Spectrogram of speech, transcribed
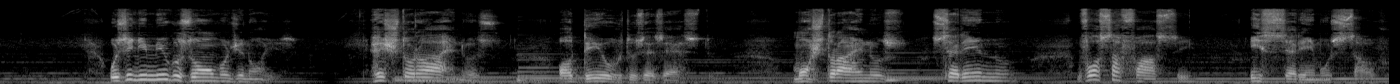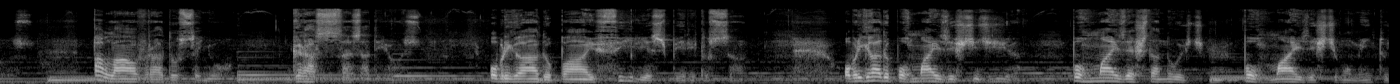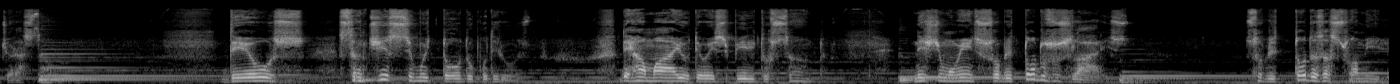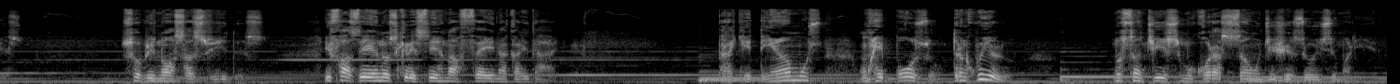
Os inimigos zombam de nós. Restaurai-nos, ó Deus dos exércitos. Mostrai-nos sereno vossa face e seremos salvos. Palavra do Senhor. Graças a Deus. Obrigado, Pai, Filho e Espírito Santo. Obrigado por mais este dia, por mais esta noite, por mais este momento de oração. Deus, Santíssimo e Todo-Poderoso, derramai o teu Espírito Santo, neste momento sobre todos os lares, sobre todas as famílias, sobre nossas vidas e fazer-nos crescer na fé e na caridade, para que tenhamos um repouso tranquilo no Santíssimo Coração de Jesus e Maria.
